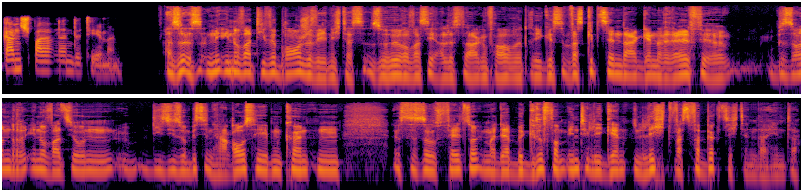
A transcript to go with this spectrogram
ganz spannende Themen. Also es ist eine innovative Branche, wenn ich das so höre, was Sie alles sagen, Frau Rodriguez. Was gibt es denn da generell für besondere Innovationen, die Sie so ein bisschen herausheben könnten? Es ist so, fällt so immer der Begriff vom intelligenten Licht. Was verbirgt sich denn dahinter?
